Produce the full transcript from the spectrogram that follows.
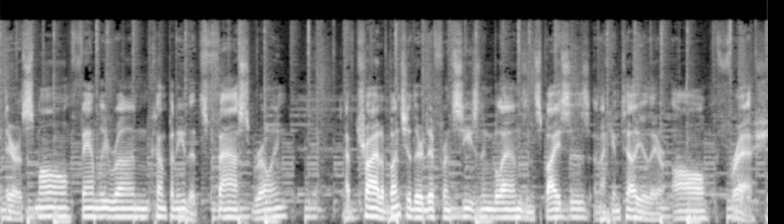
They're a small, family run company that's fast growing. I've tried a bunch of their different seasoning blends and spices, and I can tell you they are all fresh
